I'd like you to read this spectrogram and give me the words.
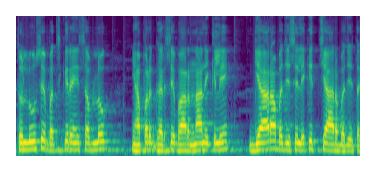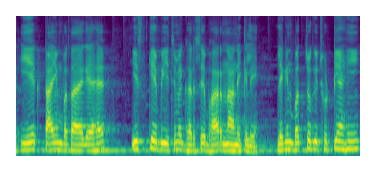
तो लू से बच के रहें सब लोग, यहाँ पर घर से बाहर ना निकलें। 11 बजे से लेकर 4 बजे तक, ये एक टाइम बताया गया है, इसके बीच में घर से बाहर ना निकलें। लेकिन बच्चों की छुट्टियाँ ही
